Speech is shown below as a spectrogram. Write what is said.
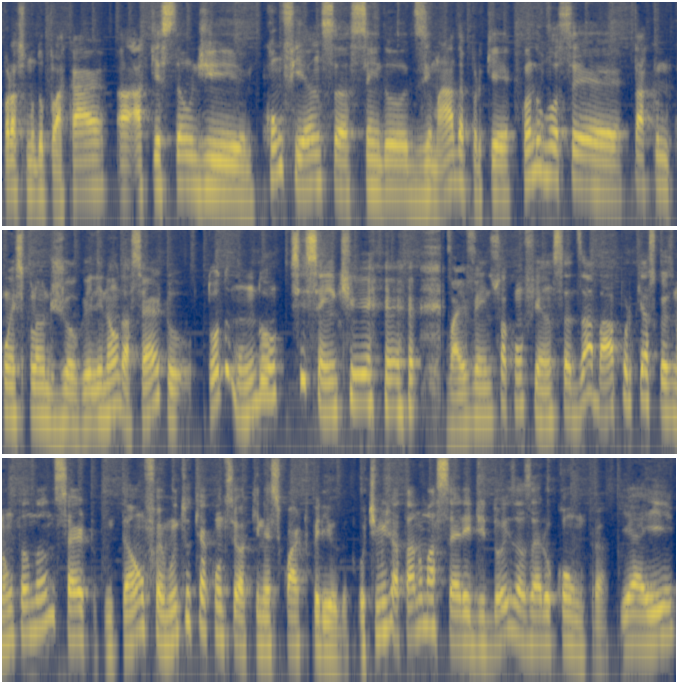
próximo do placar. A, a questão de confiança sendo dizimada, porque quando você tá com, com esse plano de jogo e ele não dá certo, todo mundo se sente vai vendo sua confiança desabar porque as coisas não estão dando certo. Então foi muito o que aconteceu aqui nesse quarto período. O time já tá numa série de 2 a 0 contra e aí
